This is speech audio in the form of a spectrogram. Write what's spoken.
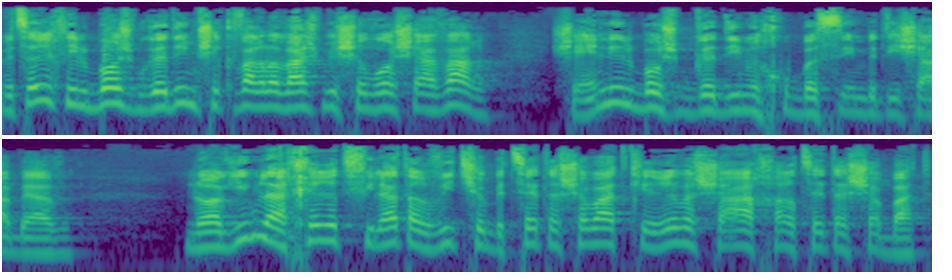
וצריך ללבוש בגדים שכבר לבש בשבוע שעבר, שאין ללבוש בגדים מכובסים בתשעה באב. נוהגים לאחר את תפילת ערבית שבצאת השבת כרבע שעה אחר צאת השבת,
